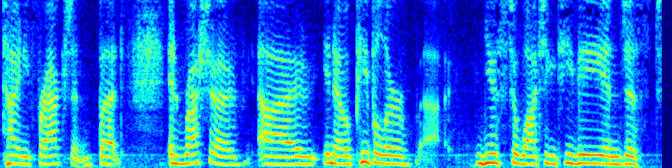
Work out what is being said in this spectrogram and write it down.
tiny fraction. But in Russia, uh, you know, people are uh, used to watching TV and just,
